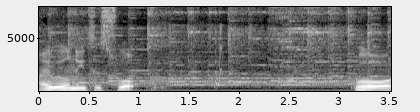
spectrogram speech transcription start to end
I will need to swap for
